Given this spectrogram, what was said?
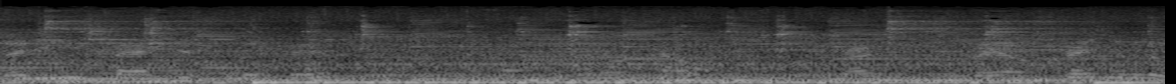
Let it ease back just a little bit. No. Right. Stay on straighten it a little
